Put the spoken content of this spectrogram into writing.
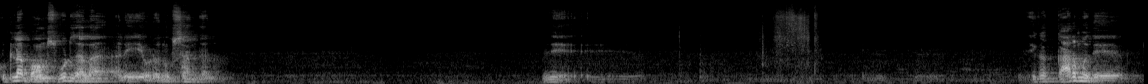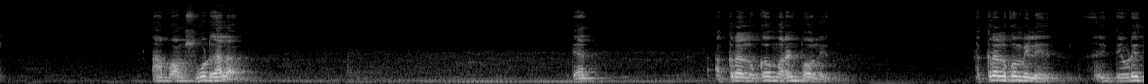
कुठला बॉम्बस्फोट झाला आणि एवढं नुकसान झालं. म्हणजे एका कारमध्ये हा बॉम्बस्फोट झाला. त्यात अकरा लोक मरण पावलेत अकरा लोक मेले आणि तेवढेच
